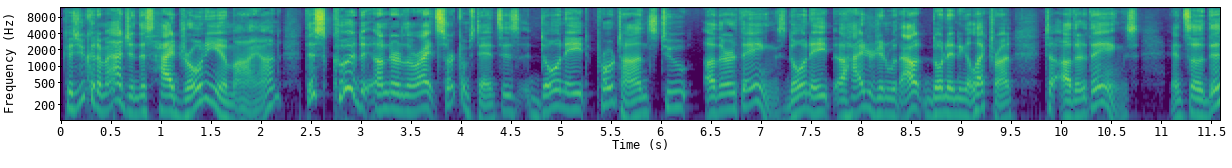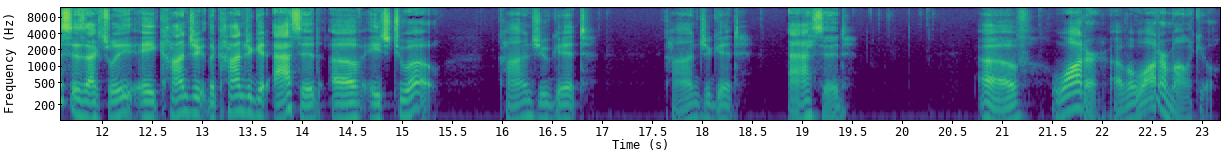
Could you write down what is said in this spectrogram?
because you could imagine this hydronium ion, this could, under the right circumstances, donate protons to other things, donate a hydrogen without donating electron to other things. And so this is actually a conjugate, the conjugate acid of H2O. Conjugate conjugate acid of water, of a water molecule.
